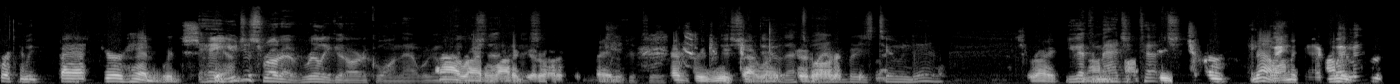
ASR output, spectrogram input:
freaking fast your head would spin. Hey, you just wrote a really good article on that. We're going to I write a lot of good articles. baby. Look at you. Every week Yes, I you do. write That's good why articles. everybody's tuned in. That's right. You got the I'm- magic I'm touch. etern- no, Wait, I'm, about I'm, equipment?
